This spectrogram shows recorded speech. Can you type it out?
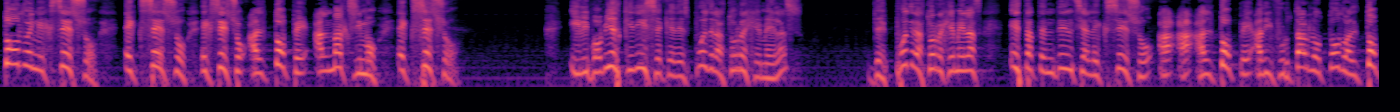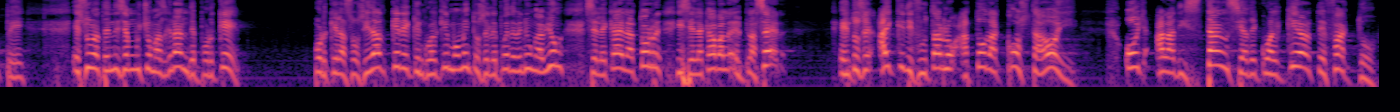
todo en exceso, exceso, exceso, al tope, al máximo, exceso. Y Lipovetsky dice que después de las Torres Gemelas, después de las Torres Gemelas, esta tendencia al exceso, al tope, a disfrutarlo todo al tope, es una tendencia mucho más grande. ¿Por qué? Porque la sociedad cree que en cualquier momento se le puede venir un avión, se le cae la torre y se le acaba el placer. Entonces hay que disfrutarlo a toda costa hoy. Hoy, a la distancia de cualquier artefacto,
